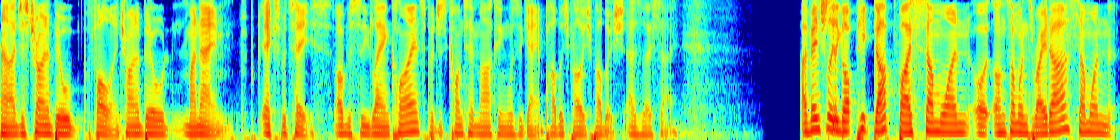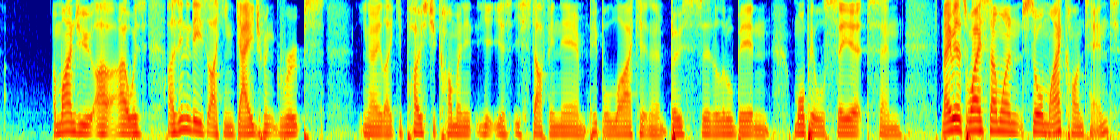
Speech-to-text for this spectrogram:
Uh, just trying to build following, trying to build my name, expertise. Obviously, land clients, but just content marketing was the game. Publish, publish, publish, as they say. Eventually got picked up by someone or on someone's radar. Someone, uh, mind you, I, I was I was into these like engagement groups you know, like you post your comment, your, your, your, stuff in there, and people like it, and it boosts it a little bit, and more people see it, and maybe that's why someone saw my content,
